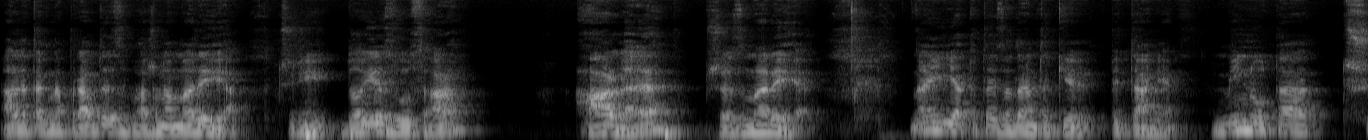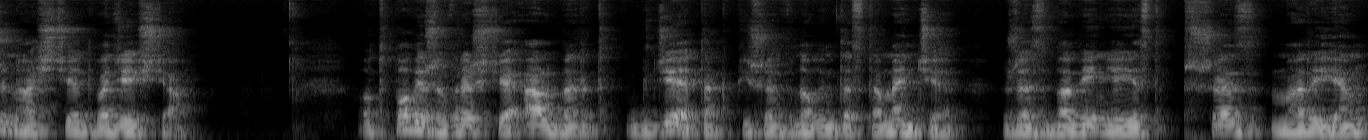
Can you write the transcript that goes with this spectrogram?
ale tak naprawdę jest ważna Maryja, czyli do Jezusa, ale przez Maryję. No i ja tutaj zadałem takie pytanie. Minuta 13.20. Odpowiesz wreszcie, Albert, gdzie tak pisze w Nowym Testamencie, że zbawienie jest przez Maryję,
